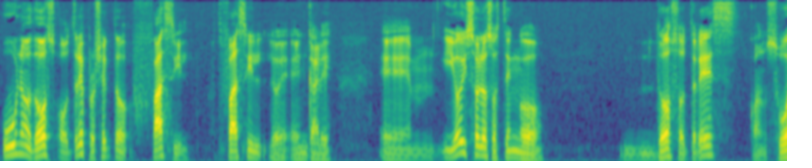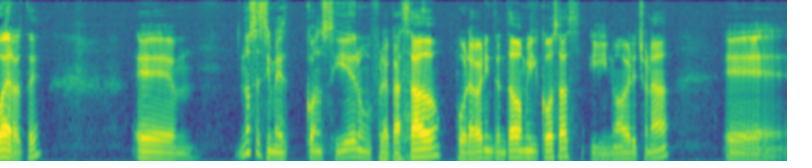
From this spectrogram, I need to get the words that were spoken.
uno, dos o tres proyectos fácil, fácil lo encaré. Em, y hoy solo sostengo dos o tres, con suerte. Em, no sé si me considero un fracasado por haber intentado mil cosas y no haber hecho nada. Eh,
